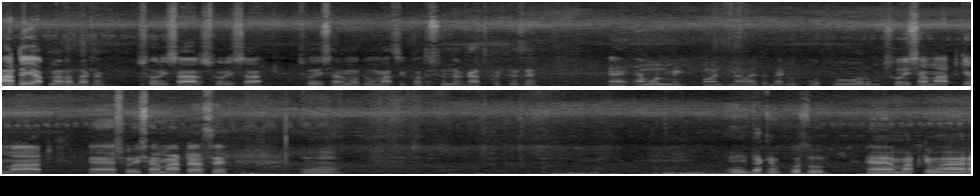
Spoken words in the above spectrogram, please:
মাঠেই আপনারা দেখেন, সরিষা আর সরিষা, সরিষার মধু, মাছি কত সুন্দর কাজ করতেছে। এমন মিড পয়েন্ট নামাইছে, দেখেন প্রচুর সরিষা মাঠকে মাঠ সরিষার মাঠ আছে। এই দেখেন প্রচুর মাঠকে মাঠ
